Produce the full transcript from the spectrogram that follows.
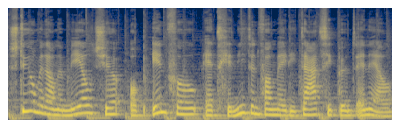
stuur me dan een mailtje op info@genietenvanmeditatie.nl.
